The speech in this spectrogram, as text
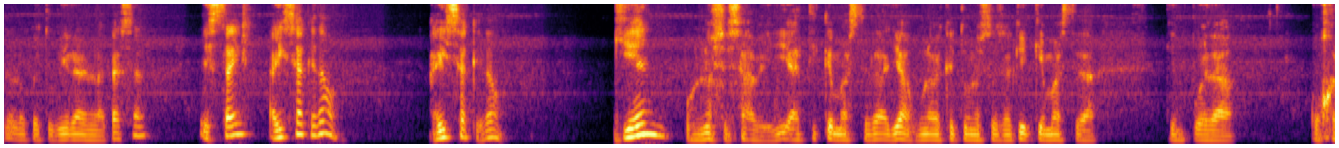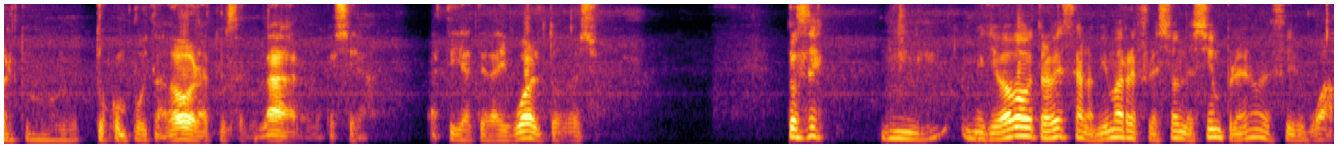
lo que tuviera en la casa, está ahí, ahí se ha quedado, ahí se ha quedado. ¿Quién? Pues no se sabe. ¿Y a ti qué más te da ya? Una vez que tú no estés aquí, ¿quién más te da? Quien pueda coger tu, computadora, tu celular o lo que sea. A ti ya te da igual todo eso. Entonces, mm, me llevaba otra vez a la misma reflexión de siempre, ¿no? Decir, wow,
